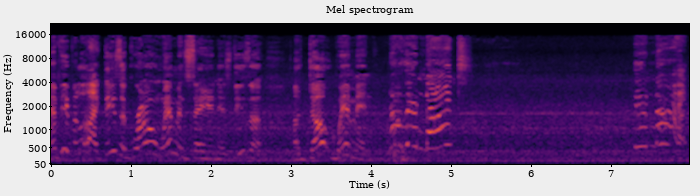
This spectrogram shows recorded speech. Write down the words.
And people are like, these are grown women saying this. These are adult women. No, they're not. They're not.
